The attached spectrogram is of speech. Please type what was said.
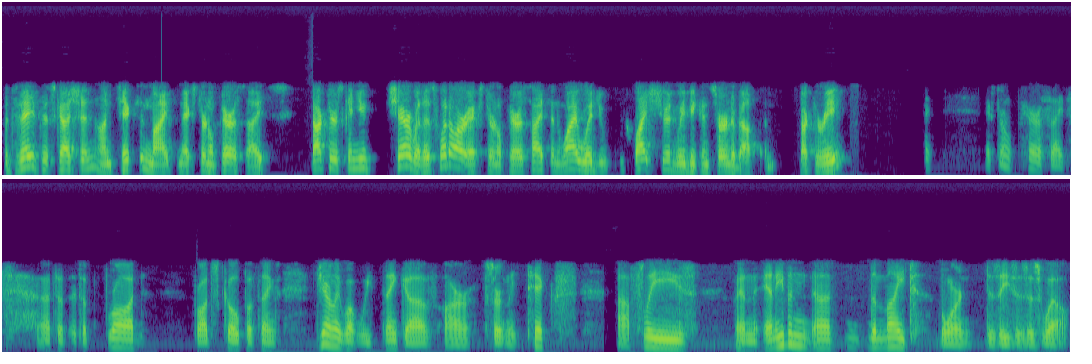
For today's discussion on ticks and mites and external parasites, doctors, can you share with us what are external parasites and why would you, why should we be concerned about them? Dr. Reed? External parasites, it's a, it's a broad, broad scope of things generally what we think of are certainly ticks, uh, fleas, and and even uh, the mite-borne diseases as well.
